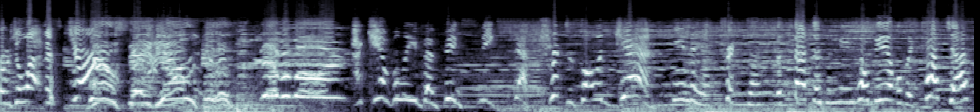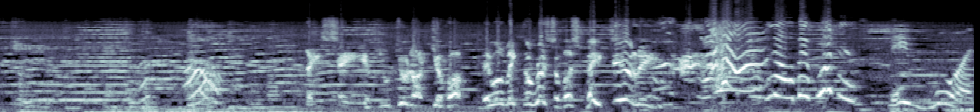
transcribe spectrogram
Of me, gelatinous jerk! We'll save you! Never mind! I can't believe that big sneak Seth tricked us all again! He may have tricked us, but that doesn't mean he'll be able to catch us. They say if you do not give up, they will make the rest of us pay dearly. no, they wouldn't. They would.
